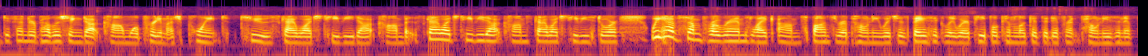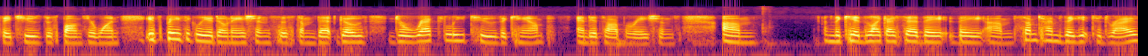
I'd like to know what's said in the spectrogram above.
defenderpublishing.com will pretty much point to skywatchtv.com. But skywatchtv.com, Skywatch TV Store, we have some programs like um, Sponsor a Pony, which is basically where people can look at the different ponies, and if they choose to sponsor one, it's basically a donation system that goes directly to the camp and its operations. Um, and the kids like i said they they um sometimes they get to drive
